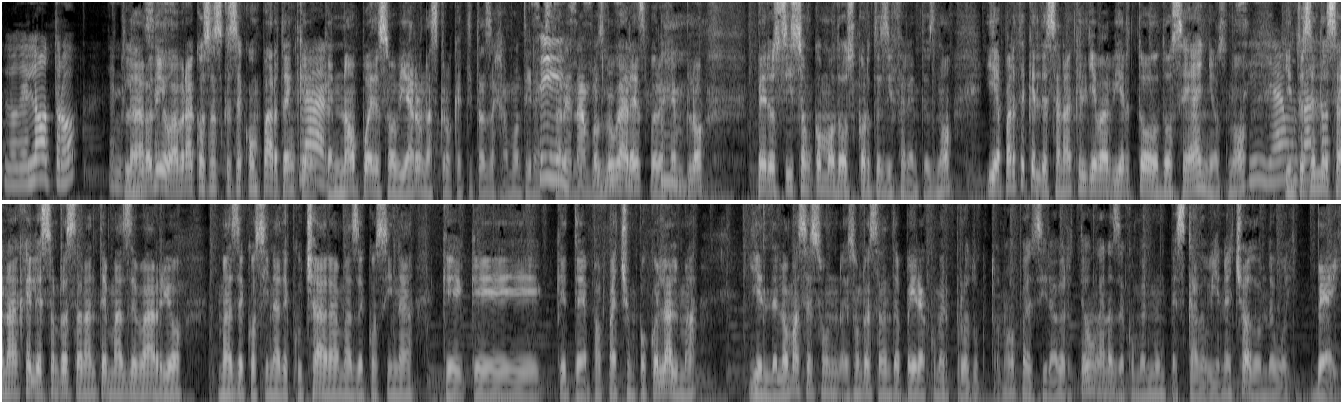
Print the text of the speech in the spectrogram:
lo del otro. claro, digo, habrá cosas que se comparten que, no puedes obviar. Unas croquetitas de jamón tienen que estar en ambos lugares, por ejemplo. Pero sí son como dos cortes diferentes, ¿no? Y aparte que el de San Ángel lleva abierto 12 años, ¿no? Sí, ya, y entonces el de San Ángel es un restaurante más de barrio, más de cocina de cuchara, más de cocina que, que, que te apapache un poco el alma. Y el de Lomas es un, es un restaurante para ir a comer producto, ¿no? Para decir, a ver, tengo ganas de comerme un pescado bien hecho, ¿a dónde voy? Ve ahí.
